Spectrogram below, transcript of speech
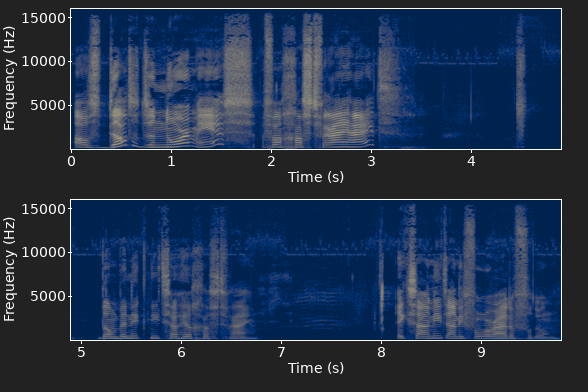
Als dat de norm is van gastvrijheid, dan ben ik niet zo heel gastvrij. Ik zou niet aan die voorwaarden voldoen.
